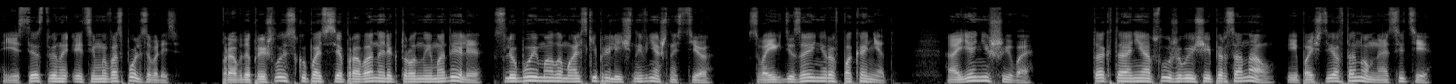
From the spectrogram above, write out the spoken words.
Естественно, этим и воспользовались. Правда, пришлось скупать все права на электронные модели с любой маломальски приличной внешностью. Своих дизайнеров пока нет. А я не Шива. Так-то они обслуживающий персонал и почти автономны от сети.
